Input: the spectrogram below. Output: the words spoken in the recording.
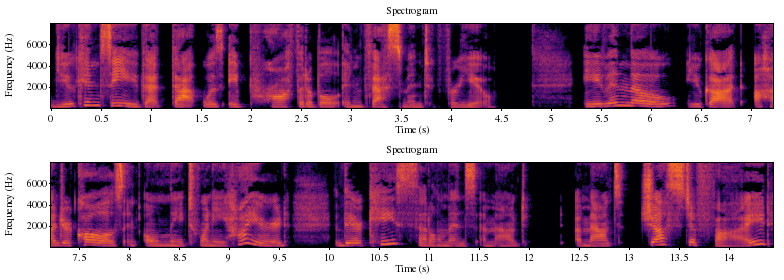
You can see that that was a profitable investment for you even though you got 100 calls and only 20 hired, their case settlements amount amount justified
